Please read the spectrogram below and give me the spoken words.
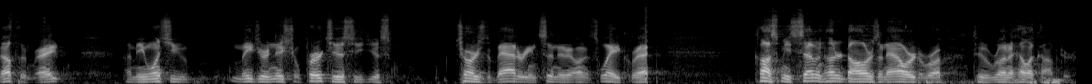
nothing, right? I mean, once you made your initial purchase, you just charge the battery and send it on its way, correct? Cost me $700 an hour to run, to run a helicopter.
